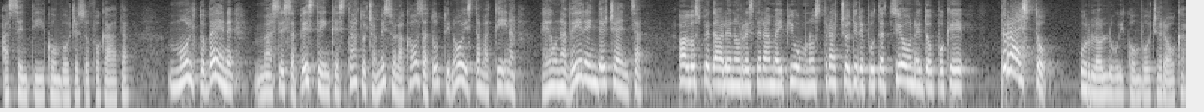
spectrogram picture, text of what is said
assentì con voce soffocata. Molto bene, ma se sapeste in che stato ci ha messo la cosa tutti noi stamattina, è una vera indecenza. All'ospedale non resterà mai più uno straccio di reputazione dopo che. Presto! Urlò lui con voce roca.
